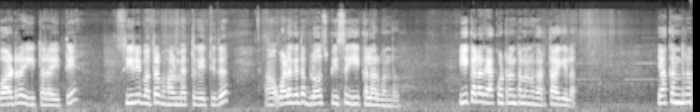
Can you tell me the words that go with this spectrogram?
ಬಾರ್ಡ್ರ್ ಈ ಥರ ಐತಿ. ಸೀರೆ ಮಾತ್ರ ಭಾಳ ಮೆತ್ತಗೈತಿ ಇದು ಆ, ಒಳಗಿದ ಬ್ಲೌಸ್ ಪೀಸ್ ಈ ಕಲರ್ ಬಂದವು ಈ ಕಲರ್ ಯಾಕೆ ಕೊಟ್ರಂತ ಅಂತ ನನಗೆ ಅರ್ಥ ಆಗಿಲ್ಲ. ಯಾಕಂದ್ರೆ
